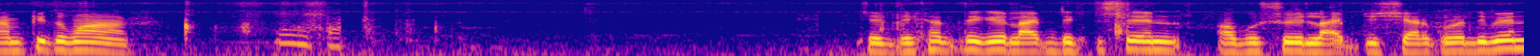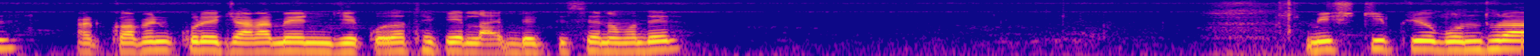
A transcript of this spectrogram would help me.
নাম কি তোমার? যে যেখান থেকে লাইভ দেখতেছেন অবশ্যই লাইভটি শেয়ার করে দিবেন আর কমেন্ট করে জানাবেন যে কোথা থেকে লাইভ দেখতেছেন আমাদের। মিষ্টি প্রিয় বন্ধুরা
